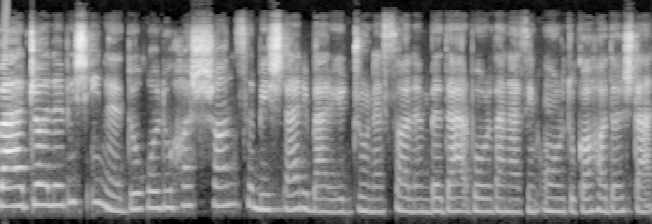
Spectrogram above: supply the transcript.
و جالبیش اینه دوقلوها شانس بیشتری برای جون سالم به در بردن از این اردوگاه ها داشتن.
